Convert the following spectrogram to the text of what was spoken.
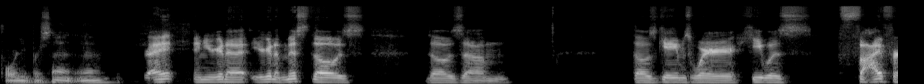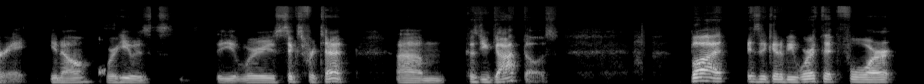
forty percent, yeah, right. And you're gonna you're gonna miss those those um those games where he was five for eight, you know, where he was where he was six for ten, um, because you got those. But is it going to be worth it for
